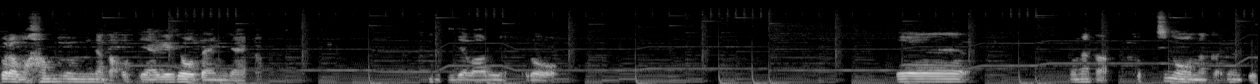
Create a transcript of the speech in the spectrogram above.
僕らも半分なんかお手上げ状態みたいなではあるんやけど、で、もうなんか、こっちのなんか、なんていう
